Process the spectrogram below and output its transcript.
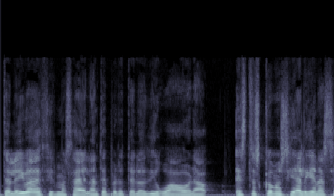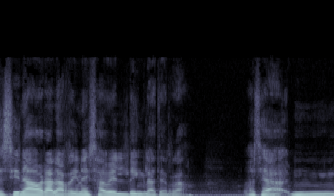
te lo iba a decir más adelante, pero te lo digo ahora. Esto es como si alguien asesina ahora a la reina Isabel de Inglaterra. O sea, mm,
